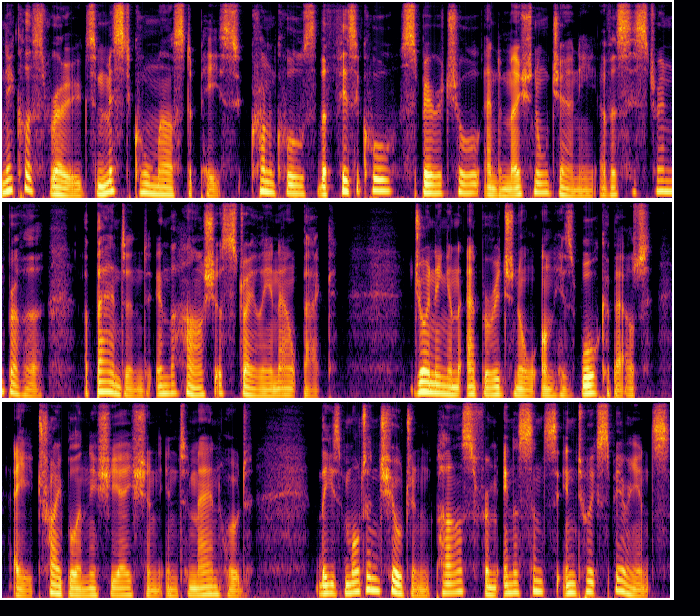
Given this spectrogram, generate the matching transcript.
Nicolas Roeg's mystical masterpiece chronicles the physical, spiritual, and emotional journey of a sister and brother abandoned in the harsh Australian outback. Joining an Aboriginal on his walkabout, a tribal initiation into manhood, these modern children pass from innocence into experience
